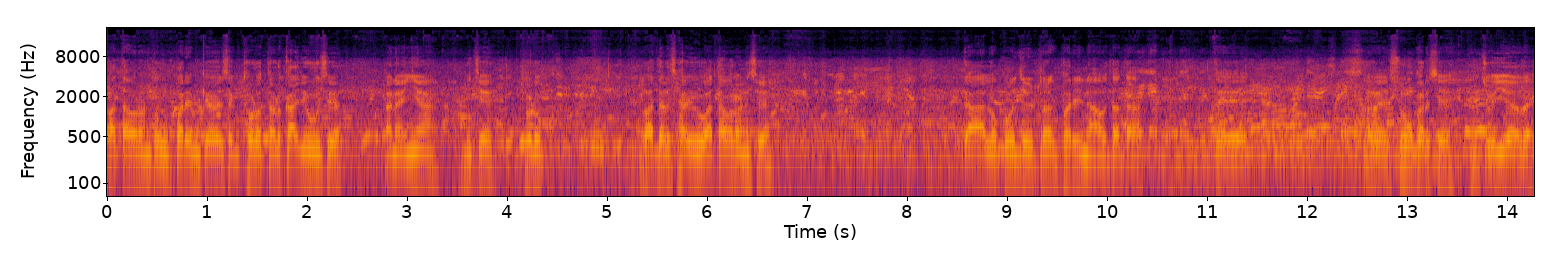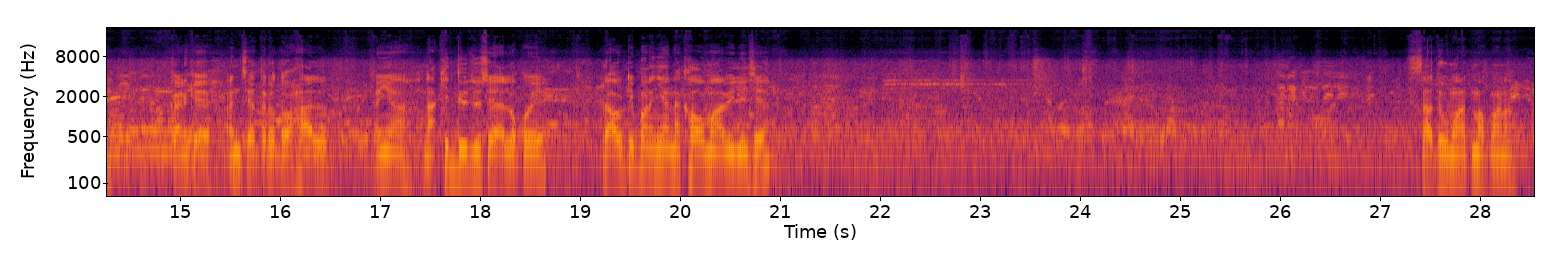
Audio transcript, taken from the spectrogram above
વાતાવરણ તો ઉપર એમ કહેવાય છે કે થોડો તડકા જેવું છે. અને અહીંયા નીચે થોડુંક વાદળછાયું વાતાવરણ છે. આ લોકો જે ટ્રક ભરીને આવતા હતા, તે હવે શું કરશે? જોઈએ હવે. કારણ કે અનક્ષેત્ર તો હાલ અહીંયા નાખી દીધું છે આ લોકોએ. રાવટી પણ અહીંયા નખાવવામાં આવેલી છે. સાધુ મહાત્મા પણ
